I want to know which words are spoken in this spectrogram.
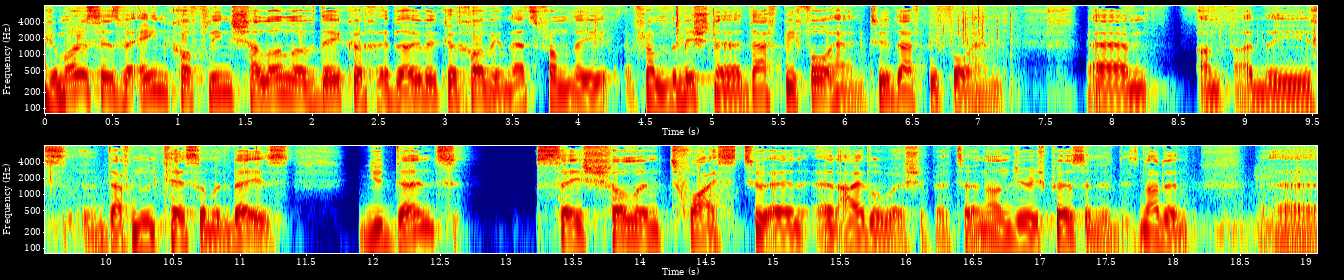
The Gemara says, "Ve'ein koflin shalom kochovim." That's from the from the Mishnah, daf beforehand, two daf beforehand, um, on, on the daf nun tes with beis. You don't say shalom twice to an, an idol worshipper, to a non-Jewish person. It's not an uh,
